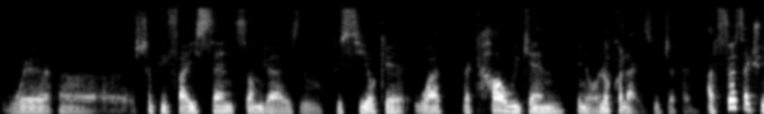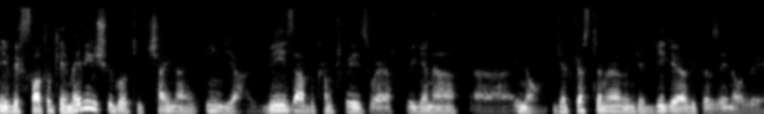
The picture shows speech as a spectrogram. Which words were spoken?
where uh, Shopify sent some guys to to see okay what like how we can you know localize with Japan. At first, actually, they thought okay maybe we should go to China and India. These are the countries where we're gonna uh, you know get customers and get bigger because you know the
